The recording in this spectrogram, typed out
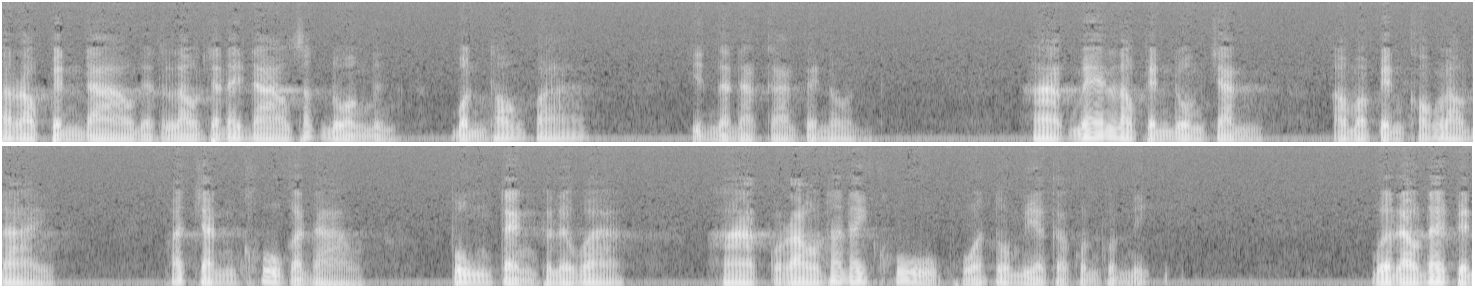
ถ้าเราเป็นดาวเนี่ยเราจะได้ดาวสักดวงหนึ่ง บนท้องฟ้า จินตนาการไปโน่น หากแม้เราเป็นดวงจันทร์ เอามาเป็นของเราได้ พระจันทร์คู่กับดาว ปรุงแต่งไปเลยว่า หากเราถ้าได้คู่ผัวตัวเมียกับคนคนนี้ เมื่อเราได้เป็น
